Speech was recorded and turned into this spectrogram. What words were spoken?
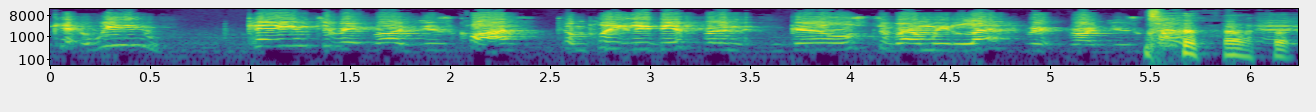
ca- we came to Rip Rogers' class, completely different girls to when we left Rip Rogers' because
